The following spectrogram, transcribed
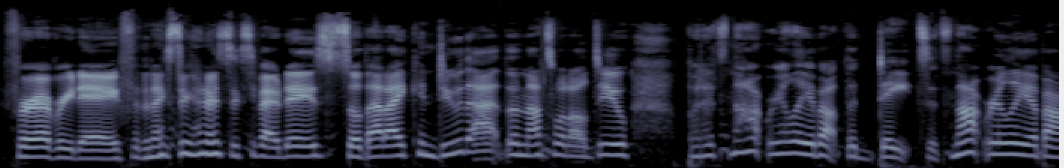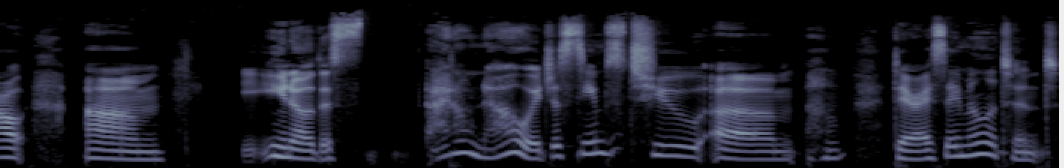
for every day for the next 365 days so that I can do that, then that's what I'll do. But it's not really about the dates. It's not really about um you know this I don't know. It just seems too, um, dare I say, militant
